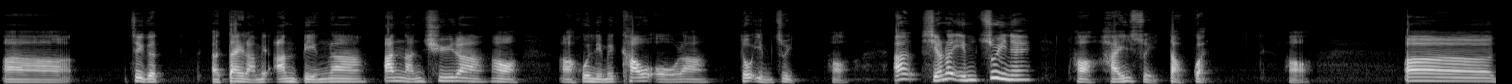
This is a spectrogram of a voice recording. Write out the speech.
啊，这个呃，台南的安平啦、安南区啦，哈，啊，云林的口湖啦，都淹水，哈，啊，想到淹水呢？好，海水倒灌，好，呃，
